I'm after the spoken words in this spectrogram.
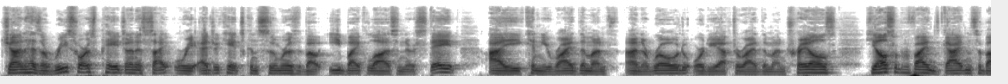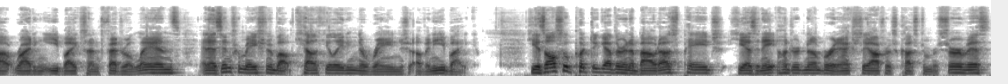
John has a resource page on his site where he educates consumers about e-bike laws in their state, i.e. can you ride them on, on a road or do you have to ride them on trails? He also provides guidance about riding e-bikes on federal lands and has information about calculating the range of an e-bike. He has also put together an About Us page. He has an 800 number and actually offers customer service.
